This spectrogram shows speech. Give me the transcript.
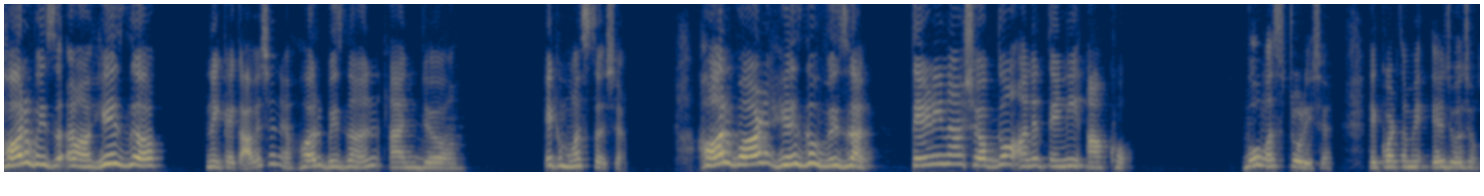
હર વિઝ હિઝ, નહીં, કંઈક આવે છે ને, હર વિઝન એન્ડ એક મસ્ત છે. હર વર્ડ હિઝ વિઝન તેણીના શબ્દો અને તેની આંખો. બહુ મસ્ત સ્ટોરી છે. એકવાર તમે એ જોજો.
